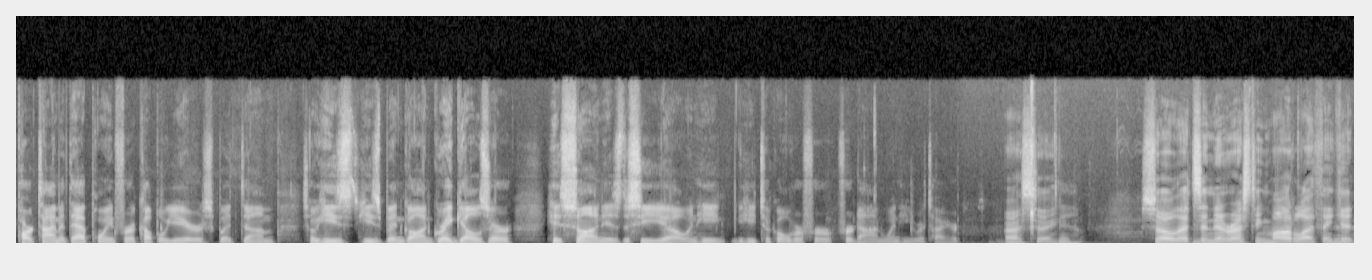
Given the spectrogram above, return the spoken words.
part time at that point for a couple years. But um, so he's he's been gone. Greg Goelzer, his son, is the CEO, and he he took over for for Don when he retired. I see. Yeah. So that's an interesting model. I think yeah. it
